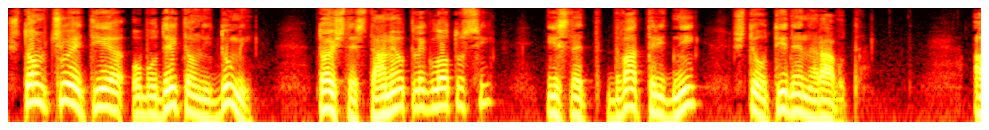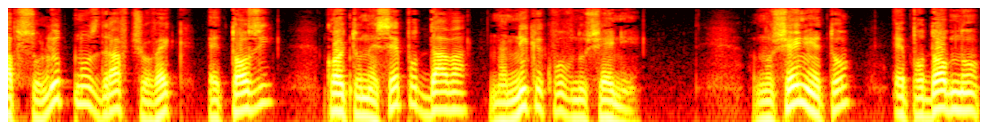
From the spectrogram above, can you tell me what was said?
Щом чуе тия ободрителни думи, той ще стане от леглото си и след два-три дни ще отиде на работа. Абсолютно здрав човек е този, който не се поддава на никакво внушение. Внушението е подобно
